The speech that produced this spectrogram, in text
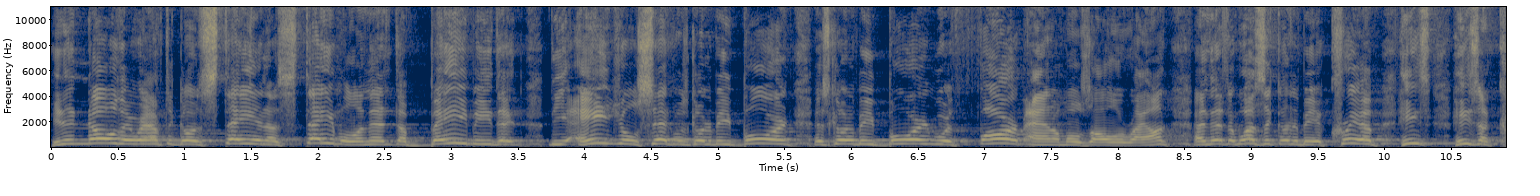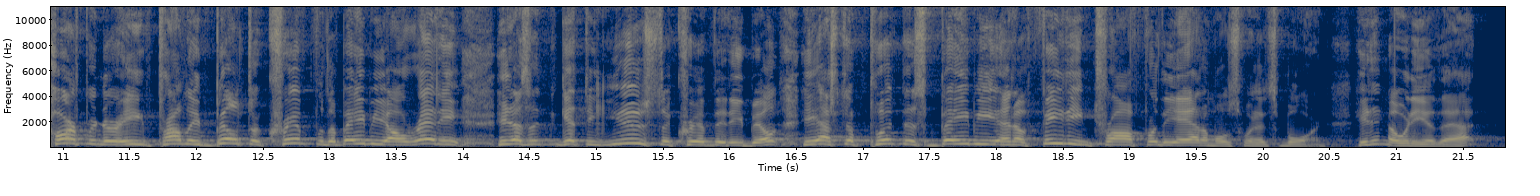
He didn't know they would have to go stay in a stable and that the baby that the angel said was going to be born is going to be born with farm animals all around and that there wasn't going to be a crib. He's, he's a carpenter. He probably built a crib for the baby already. He doesn't get to use the crib that he built. He has to put this baby in a feeding trough for the animals when it's born. He didn't know any of that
